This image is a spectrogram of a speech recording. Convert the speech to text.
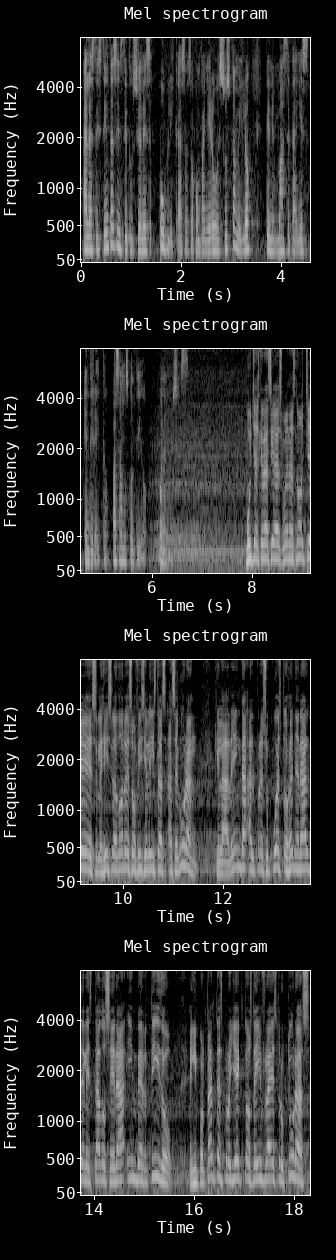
a las distintas instituciones públicas. Nuestro compañero Jesús Camilo tiene más detalles en directo. Pasamos contigo. Buenas noches. Muchas gracias, buenas noches. Legisladores oficialistas aseguran que la adenda al presupuesto general del Estado será invertido en importantes proyectos de infraestructuras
